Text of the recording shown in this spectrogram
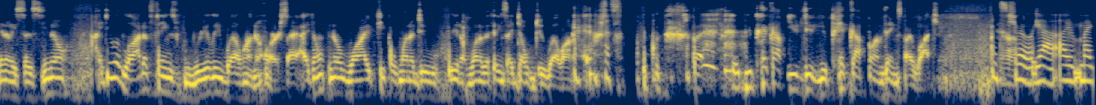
you know, he says, you know, I do a lot of things really well on a horse. I, I don't know why people want to do, you know, one of the things I don't do well on a horse. but you pick up, you do, you pick up on things by watching. It's yeah. true. Yeah. I, my,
